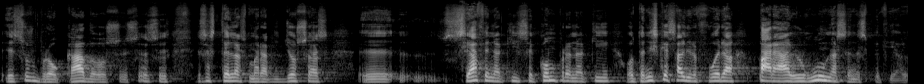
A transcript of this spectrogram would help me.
esos brocados, esas, telas maravillosas, eh, se hacen aquí, se compran aquí o tenéis que salir fuera para algunas en especial.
